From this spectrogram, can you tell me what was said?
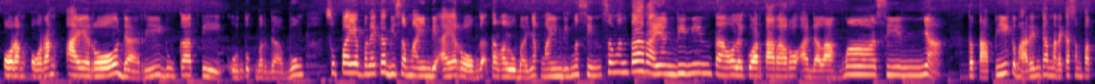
orang-orang aero dari Ducati untuk bergabung supaya mereka bisa main di aero, nggak terlalu banyak main di mesin. Sementara yang diminta oleh Quartararo adalah mesinnya. Tetapi kemarin kan mereka sempat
